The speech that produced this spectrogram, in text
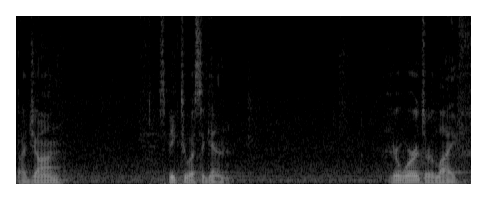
by John, speak to us again. Your words are life,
